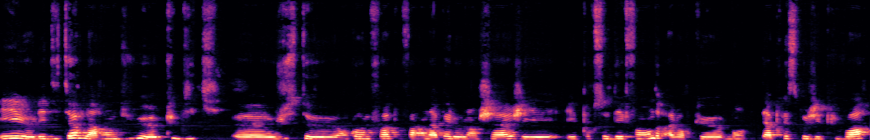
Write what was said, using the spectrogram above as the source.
et l'éditeur l'a rendu public, juste encore une fois pour faire un appel au lynchage et, et pour se défendre, alors que, bon, d'après ce que j'ai pu voir,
